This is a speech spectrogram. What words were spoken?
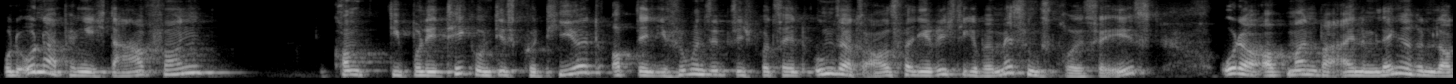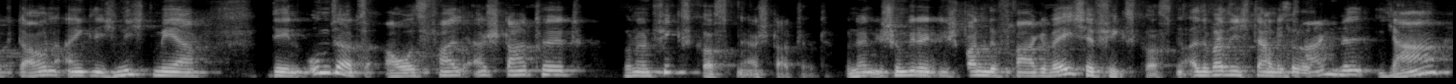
und unabhängig davon kommt die Politik und diskutiert, ob denn die 75 Prozent Umsatzausfall die richtige Bemessungsgröße ist oder ob man bei einem längeren Lockdown eigentlich nicht mehr den Umsatzausfall erstattet, sondern Fixkosten erstattet. Und dann ist schon wieder die spannende Frage, welche Fixkosten? Also was ich damit Absolut. sagen will, ja,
